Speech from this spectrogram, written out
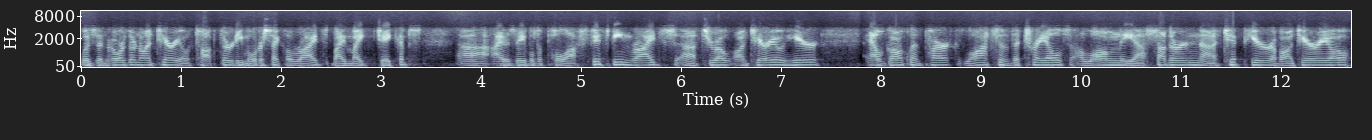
was the Northern Ontario Top 30 Motorcycle Rides by Mike Jacobs. Uh, I was able to pull off 15 rides uh, throughout Ontario here. Algonquin Park, lots of the trails along the uh, southern uh, tip here of Ontario.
